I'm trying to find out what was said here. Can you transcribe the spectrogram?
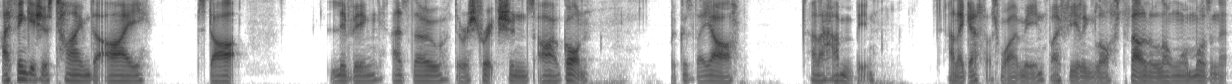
I think it's just time that I start living as though the restrictions are gone because they are and I haven't been. And I guess that's what I mean by feeling lost. That was a long one, wasn't it?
